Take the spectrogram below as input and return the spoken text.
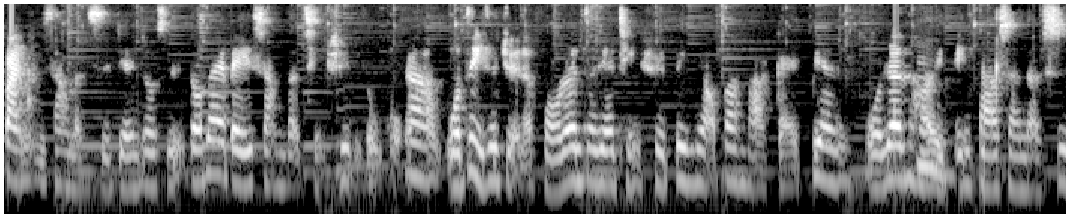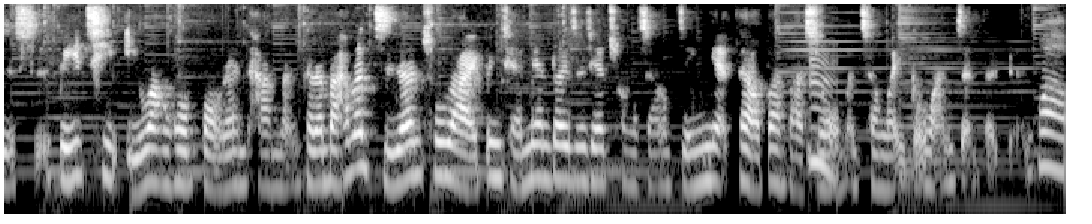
半以上的时间，就是都在悲伤的情绪里度过。那我自己是觉得，否认这些情绪，并没有办法改变我任何已经发生的事实。比起遗忘或否认他们，可能把他们指认出来，并且面对这些创伤经验，才有办法使我们成为一个完整的人。哇，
